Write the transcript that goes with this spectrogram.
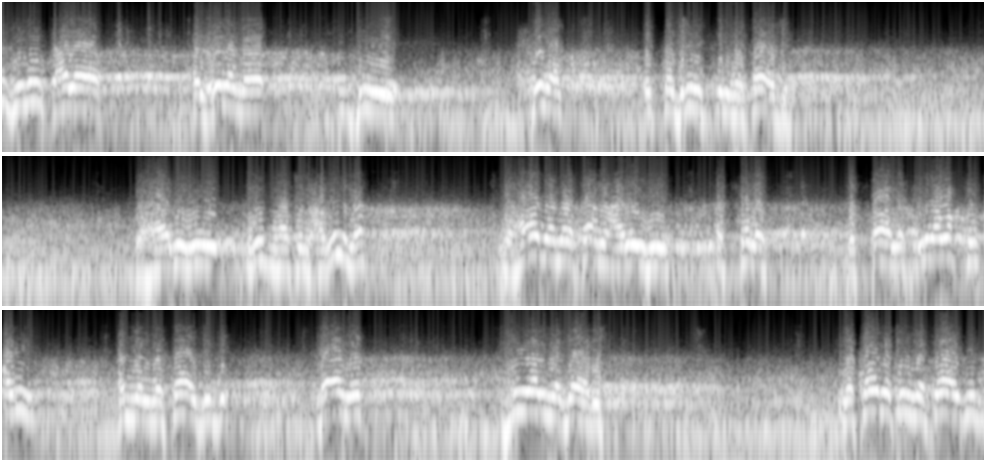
الجلوس على العلماء في حلق التدريس في المساجد. وهذه رجهة عظيمة وهذا ما كان عليه السلف الصالح إلى وقت قريب أن المساجد كانت هي المدارس وكانت المساجد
